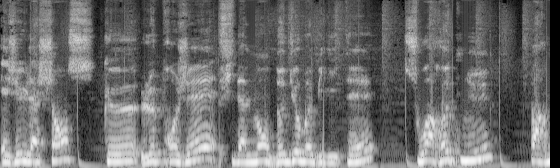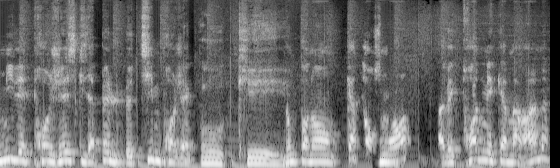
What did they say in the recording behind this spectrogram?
et j'ai eu la chance que le projet finalement d'audio mobilité soit retenu parmi les projets, ce qu'ils appellent le Team Project. Ok. Donc pendant 14 mois, avec trois de mes camarades,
